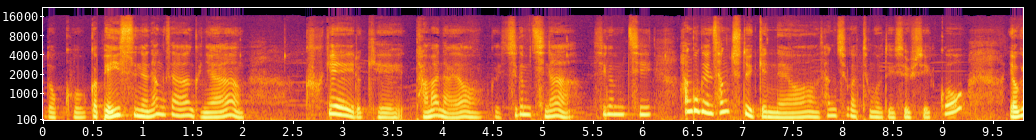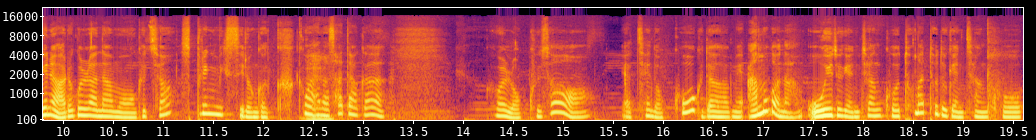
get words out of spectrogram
넣고. 그러니까 베이스는 항상 그냥 크게 이렇게 담아놔요. 그 시금치나 시금치 한국엔 상추도 있겠네요. 상추 같은 것도 있을 수 있고 여기는 arugula나 뭐 그쵸 spring mix 이런 거 크거 네. 하나 사다가 그걸 넣고서 야채 넣고 그 다음에 아무거나 오이도 괜찮고 토마토도 괜찮고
